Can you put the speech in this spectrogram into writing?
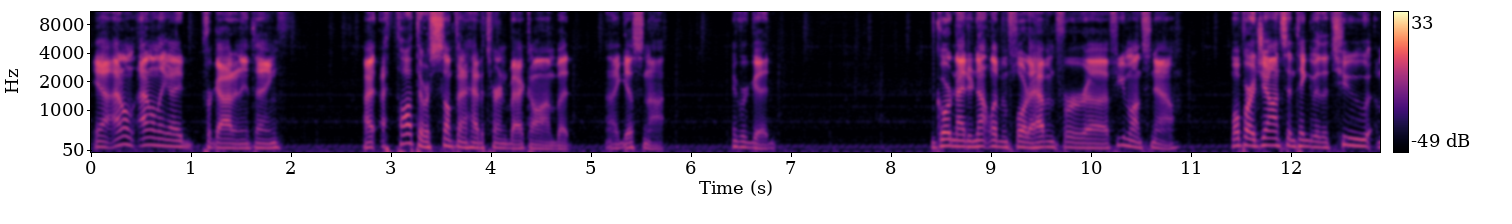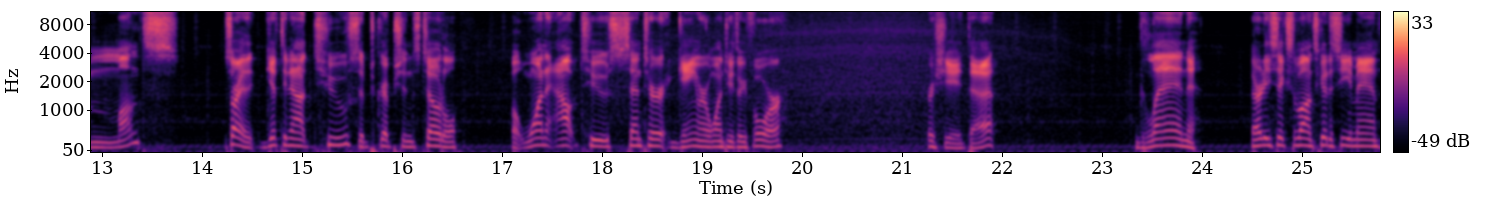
Yeah, I don't I don't think I forgot anything. I, I thought there was something I had to turn back on, but I guess not. I think we're good. Gordon, I do not live in Florida. I haven't for uh, a few months now. Mopar Johnson, thank you for the two months. Sorry, gifting out two subscriptions total, but one out to Center Gamer 1234. Appreciate that. Glenn, 36 months. Good to see you, man.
